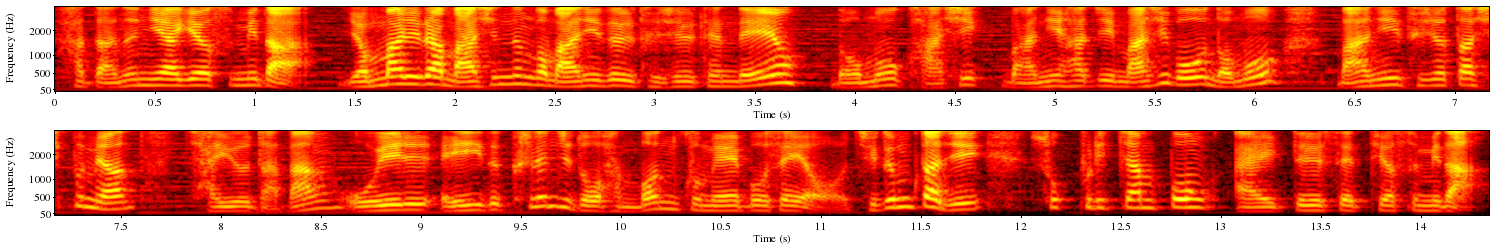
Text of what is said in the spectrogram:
하다는 이야기였습니다. 연말이라 맛있는 거 많이들 드실 텐데요. 너무 과식 많이 하지 마시고 너무 많이 드셨다 싶으면 자유다방 오일 에이드 클렌즈도 한번 구매해 보세요. 지금까지 속풀이 짬뽕 알뜰 세트였습니다.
